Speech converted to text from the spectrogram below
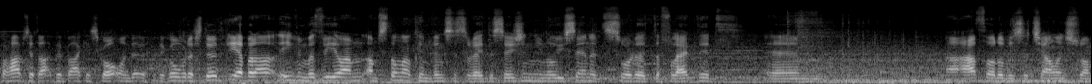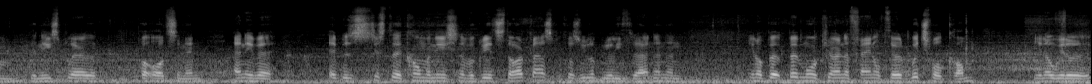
perhaps if that had been back in Scotland, the goal would have stood. Yeah, but uh, even with VAR, I'm, I'm, still not convinced it's the right decision. You know, you're saying it's sort of deflected. Um, I, I, thought it was a challenge from the Nice player that put Odsonne in. Anyway, it was just a culmination of a great start, best because we looked really threatening and you know, a bit, bit more care in the final third, which will come. You know, we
